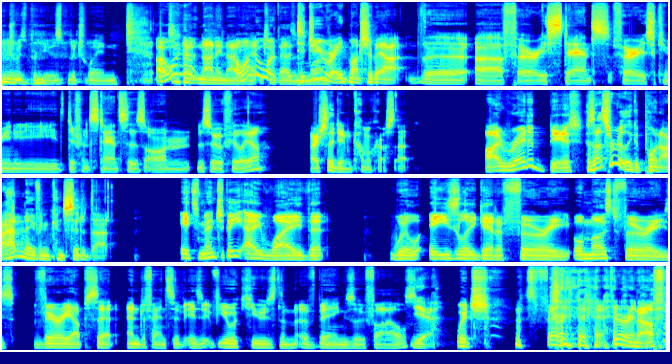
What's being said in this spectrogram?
which was produced between I wonder. 1999 I wonder what. Did you read much about the uh, furry stance, furries community, different stances on zoophilia? I actually didn't come across that I read a bit. because that's a really good point. I hadn't even considered that. It's meant to be a way that will easily get a furry or most furries very upset and defensive is if you accuse them of being zoophiles. Yeah, Which is fair, fair enough.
